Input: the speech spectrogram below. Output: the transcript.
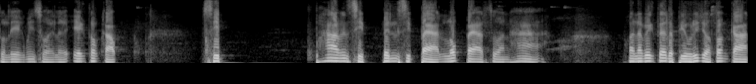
ตัวเลขไม่สวยเลย x เท่ากับ 10 5 เป็น 10 เป็น 18 ลบ 8 ส่วน 5 ราะนั้นเวกเตอร์ w ที่โจทย์ต้องการ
